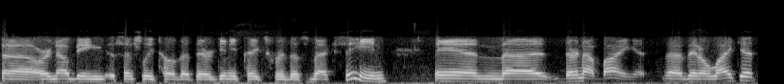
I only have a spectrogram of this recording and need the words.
uh, are now being essentially told that they're guinea pigs for this vaccine, and uh, they're not buying it. Uh, they don't like it,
